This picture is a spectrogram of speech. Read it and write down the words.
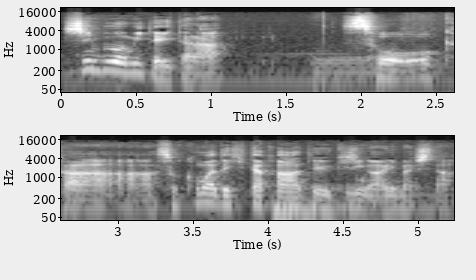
新聞を見ていたらそうか。そこまで来たかという記事がありました。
